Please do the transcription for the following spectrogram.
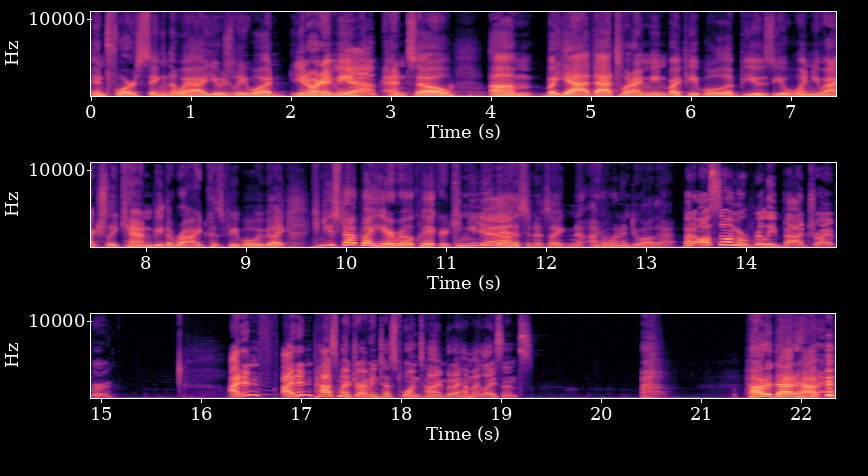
enforcing the way I usually would. You know what I mean? Yeah. And so, um, but yeah, that's what I mean by people will abuse you when you actually can be the ride because people will be like, "Can you stop by here real quick?" or "Can you Yeah. do this?" And it's like, no, I don't want to do all that. But also, I'm a really bad driver. I didn't. I didn't pass my driving test one time, but I have my license. How did that happen?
